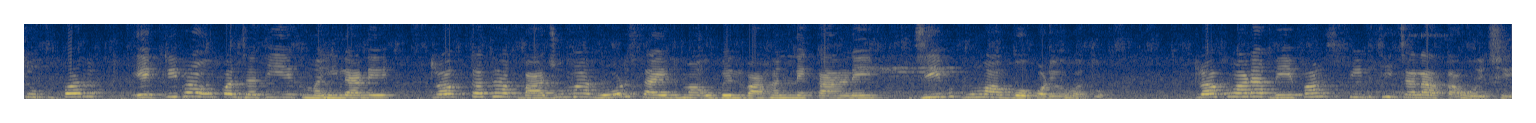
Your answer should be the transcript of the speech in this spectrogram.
સુખપર એક્ટિવા ઉપર જતી એક મહિલાને ટ્રક તથા બાજુમાં રોડ સાઈડમાં ઉભેલ વાહનને કારણે જીવ ગુમાવવો પડ્યો હતો. ટ્રકવાળા બેફામ સ્પીડથી ચલાવતા હોય છે.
